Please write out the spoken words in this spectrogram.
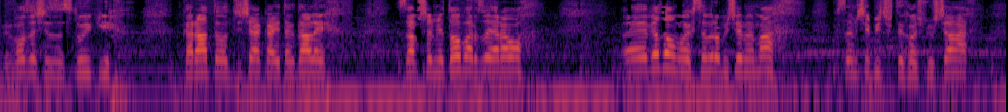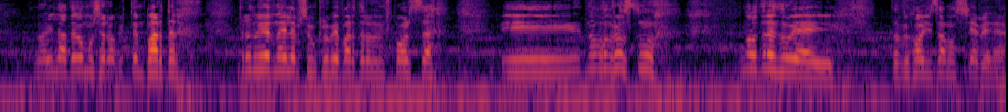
Wywodzę się ze stójki, karate od dzieciaka i tak dalej. Zawsze mnie to bardzo jarało. E, wiadomo, ja chcę robić MMA, chcę się bić w tych ośmiu ścianach. No i dlatego muszę robić ten parter. Trenuję w najlepszym klubie parterowym w Polsce i no po prostu no trenuję i to wychodzi samo z siebie, nie?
